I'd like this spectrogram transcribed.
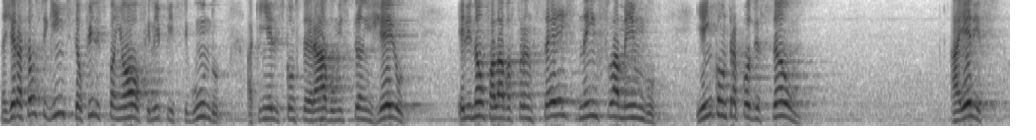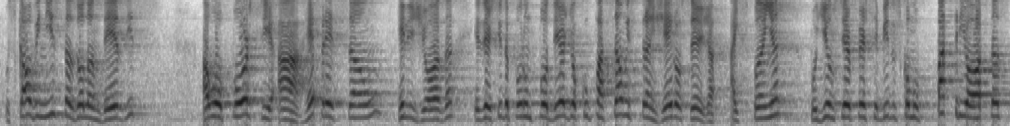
Na geração seguinte, seu filho espanhol, Felipe II, a quem eles consideravam estrangeiro, ele não falava francês nem flamengo, e em contraposição a eles, os calvinistas holandeses, ao opor-se à repressão religiosa exercida por um poder de ocupação estrangeiro, ou seja, a Espanha, podiam ser percebidos como patriotas,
